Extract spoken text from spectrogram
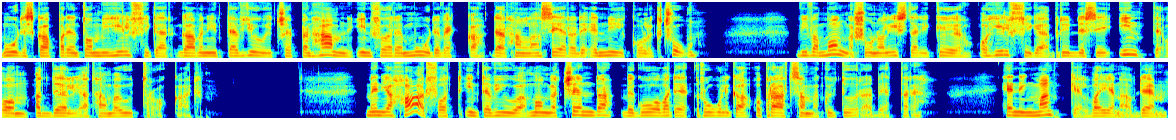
Modeskaparen Tommy Hilfiger gav en intervju i Köpenhamn inför en modevecka där han lanserade en ny kollektion. Vi var många journalister i kö och Hilfiger brydde sig inte om att dölja att han var uttråkad. Men jag har fått intervjua många kända, begåvade, roliga och pratsamma kulturarbetare. Henning Mankel var en av dem.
